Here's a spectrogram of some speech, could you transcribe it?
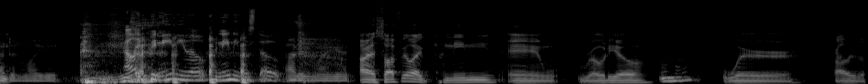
Mm. didn't like it. I like Panini though. Panini was dope. I didn't like it. All right, so I feel like Panini and Rodeo Mm-hmm. were probably the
